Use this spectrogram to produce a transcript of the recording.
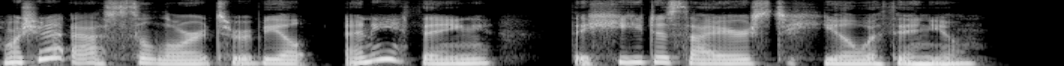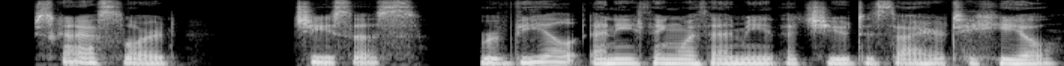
I want you to ask the Lord to reveal anything that He desires to heal within you. I'm just going to ask the Lord, Jesus, reveal anything within me that you desire to heal.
